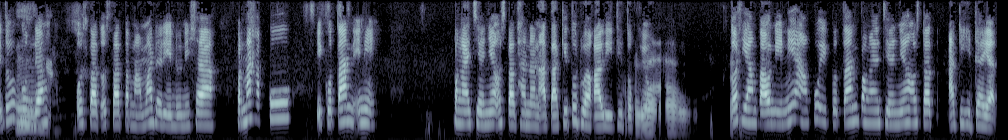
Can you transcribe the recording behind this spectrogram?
itu hmm. ngundang hmm. ustadz-ustadz ternama dari Indonesia. Pernah aku ikutan ini pengajiannya Ustadz Hanan Ataki itu dua kali di Tokyo. Wow. Terus yang tahun ini aku ikutan pengajiannya Ustadz Adi Hidayat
